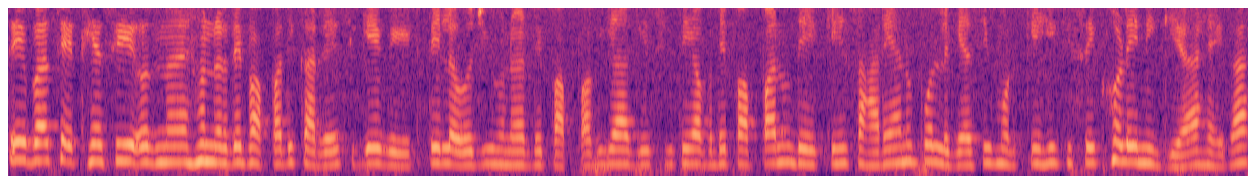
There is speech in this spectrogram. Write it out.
ਤੇ ਬਸ ਇੱਥੇ ਅਸੀਂ ਉਹਨਾਂ- ਹੁਨਰ ਦੇ ਪਾਪਾ ਦੀ ਕਰ ਰਹੇ ਸੀਗੇ ਵੇਟ ਤੇ ਲਓ ਜੀ ਹੁਨਰ ਦੇ ਪਾਪਾ ਵੀ ਆ ਗਏ ਸੀ ਤੇ ਆਪਦੇ ਪਾਪਾ ਨੂੰ ਦੇਖ ਕੇ ਸਾਰਿਆਂ ਨੂੰ ਭੁੱਲ ਗਿਆ ਸੀ, ਮੁੜ ਕੇ ਇਹ ਕਿਸੇ ਕੋਲੇ ਨਹੀਂ ਗਿਆ ਹੈਗਾ।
